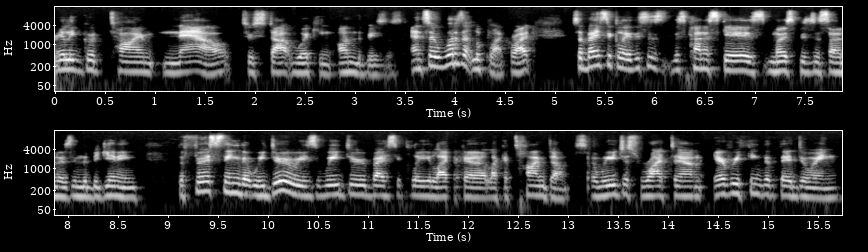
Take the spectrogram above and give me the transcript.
really good time now to start working on the business. And so what does that look like right? So basically this is this kind of scares most business owners in the beginning. The first thing that we do is we do basically like a like a time dump. So we just write down everything that they're doing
